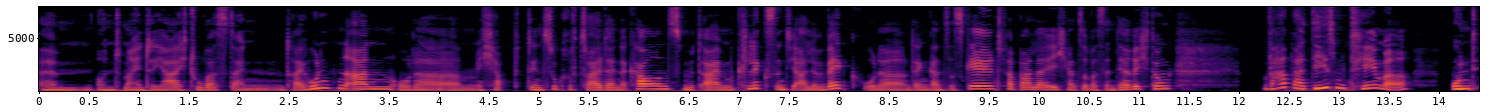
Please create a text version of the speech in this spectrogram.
ähm, und meinte, ja, ich tu was deinen drei Hunden an oder ähm, ich habe den Zugriff zu all deinen Accounts, mit einem Klick sind die alle weg oder dein ganzes Geld verballer ich, halt sowas in der Richtung. War bei diesem Thema und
